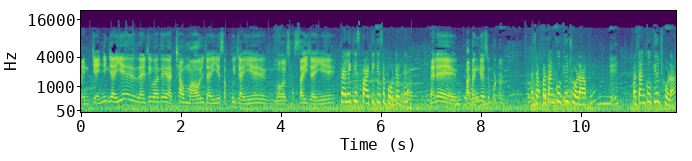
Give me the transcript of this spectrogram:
चेंजिंग चाहिए ज़ाहिर सी बात है अच्छा माहौल चाहिए सब कुछ चाहिए और सस्ता ही चाहिए। पहले किस पार्टी के सपोर्टर थे? पहले पतंग के सपोर्टर अच्छा पतंग को क्यों छोड़ा आपने? हम्म? पतंग को क्यों छोड़ा?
